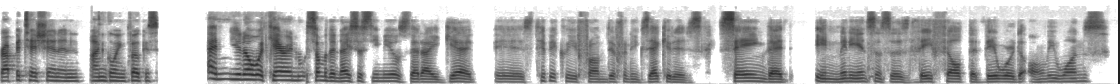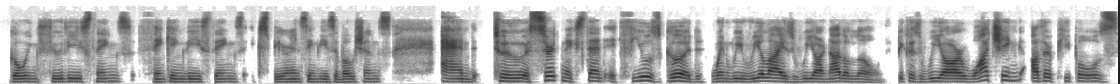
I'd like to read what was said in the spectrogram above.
repetition and ongoing focus. And you know what, Caren? Some of the nicest emails that I get is typically from different executives saying that in many instances, they felt that they were the only ones going through these things, thinking these things, experiencing these emotions. And to a certain extent, it feels good when we realize we are not alone because we are watching other people's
